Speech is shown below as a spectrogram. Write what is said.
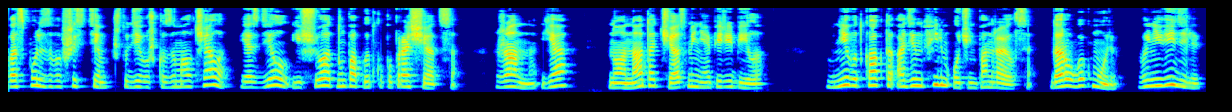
Воспользовавшись тем, что девушка замолчала, я сделал еще одну попытку попрощаться. «Жанна, я...» Но она тотчас меня перебила. «Мне вот как-то один фильм очень понравился. «Дорога к морю». Вы не видели?»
